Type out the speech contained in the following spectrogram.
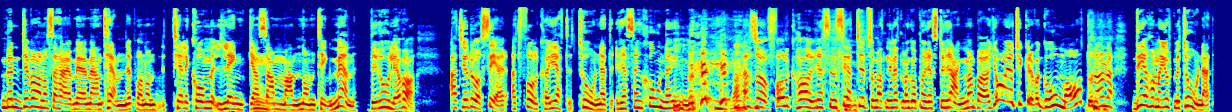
men det var något så här med, med antenner på någon telekom, länka Mm. samman någonting. Men det roliga var att jag då ser att folk har gett tornet recensioner. Alltså folk har recenserat, typ som att ni vet man går på en restaurang, man bara ja jag tycker det var god mat och mm. Det har man gjort med tornet.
